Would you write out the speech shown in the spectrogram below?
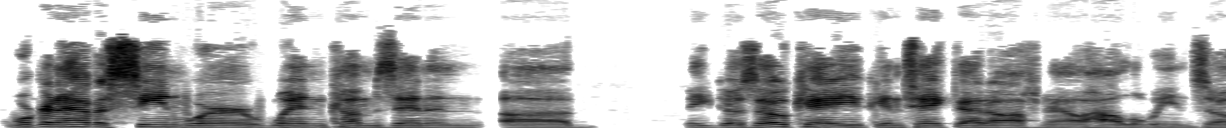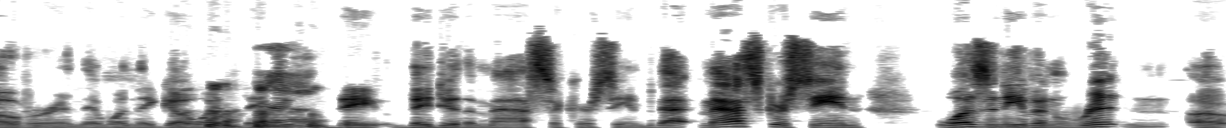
we're gonna have a scene where Wynn comes in and uh, he goes, okay, you can take that off now. Halloween's over, and then when they go in, they do, they they do the massacre scene. But that massacre scene wasn't even written uh,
